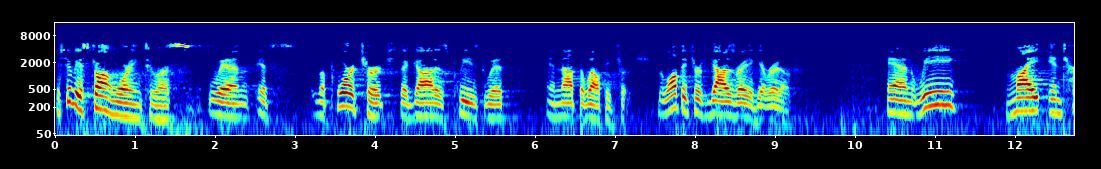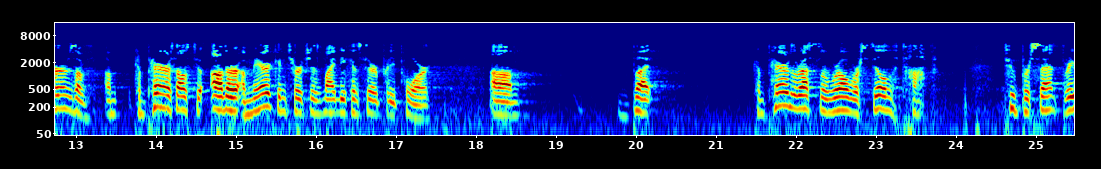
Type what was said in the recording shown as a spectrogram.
It should be a strong warning to us when it's the poor church that God is pleased with and not the wealthy church. The wealthy church God is ready to get rid of. And we might, in terms of um, comparing ourselves to other American churches, might be considered pretty poor. Um, but compared to the rest of the world, we're still in the top 2%, 3%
